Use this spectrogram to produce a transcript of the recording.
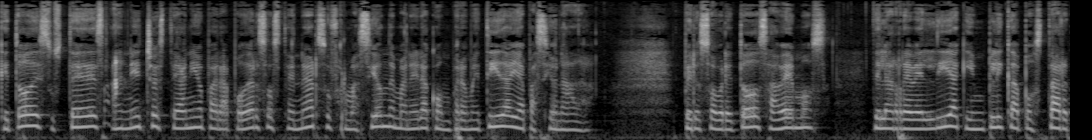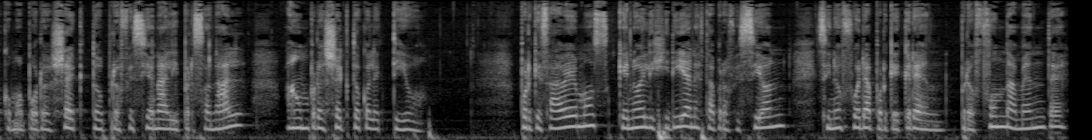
que todos ustedes han hecho este año para poder sostener su formación de manera comprometida y apasionada. Pero sobre todo sabemos de la rebeldía que implica apostar como proyecto profesional y personal a un proyecto colectivo porque sabemos que no elegirían esta profesión si no fuera porque creen profundamente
